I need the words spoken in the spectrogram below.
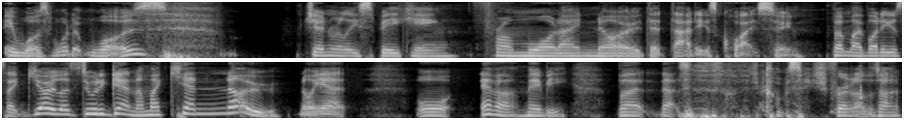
it was what it was. Generally speaking, from what I know, that that is quite soon. But my body was like, "Yo, let's do it again." I'm like, "Yeah, no, not yet," or ever, maybe. But that's a conversation for another time.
